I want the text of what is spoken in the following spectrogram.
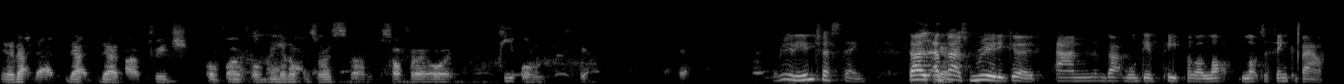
you know, that, that, that, that outreach of, of, being an open source um, software or people. Yeah. yeah. Really interesting. That, yeah. That's really good. And that will give people a lot, lot to think about.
